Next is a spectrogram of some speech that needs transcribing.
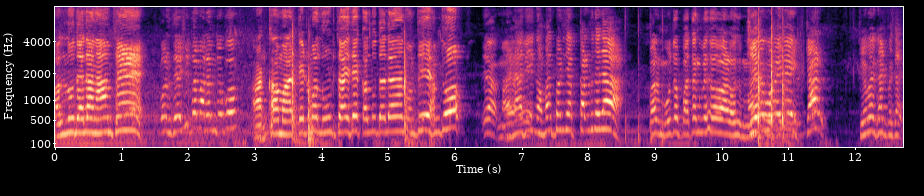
કલ્લુ દાદા નામ છે. પણ દેશું તમારે સમજો કો આખા માર્કેટમાં લૂંટ થાય છે કલ્લુ દાદા નામથી સમજો? એ મારા એનાથી ગમત પડશે કલ્લુ દાદા. પણ હું તો પતંગ બેસવા વાળો છું જે હોય નહીં ચાલ. જે હોય ઘાટ પૈસા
